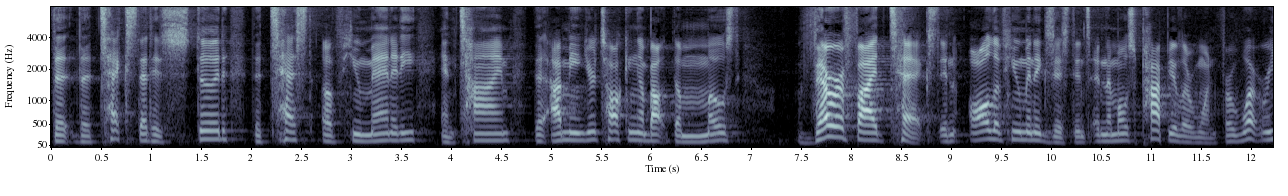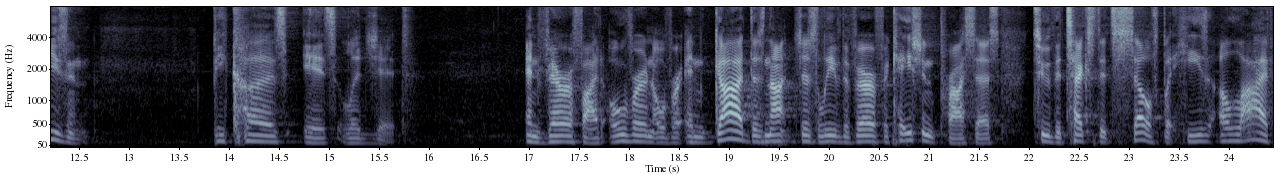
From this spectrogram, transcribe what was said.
the, the text that has stood the test of humanity and time. That, I mean, you're talking about the most verified text in all of human existence and the most popular one. For what reason? Because it's legit and verified over and over. And God does not just leave the verification process to the text itself, but he's alive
